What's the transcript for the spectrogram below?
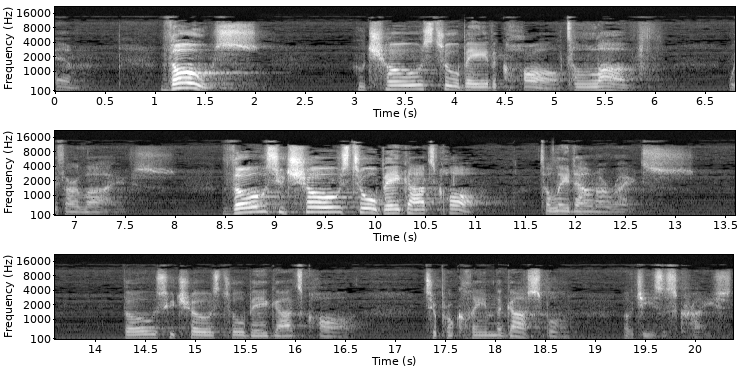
Him. Those who chose to obey the call to love with our lives. Those who chose to obey God's call to lay down our rights. Those who chose to obey God's call to proclaim the gospel of Jesus Christ.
